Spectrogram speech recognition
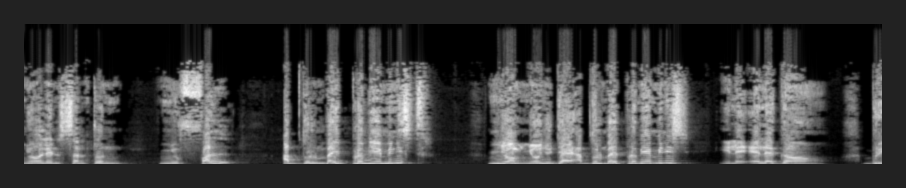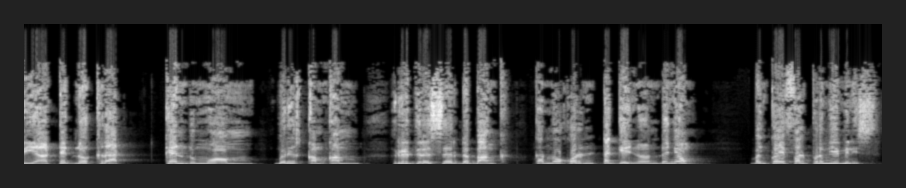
ñoo leen santoon ñu fal abdul mbay premier ministre? Ñoom ñoo ñu jaay abdul mbay premier ministre. Il est élégant brillant technocrate kenn du moom bëri xam-xam redresseur de banque. Kan moo ko leen taggee noonu de ñoom? Bañ koy fal premier ministre.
